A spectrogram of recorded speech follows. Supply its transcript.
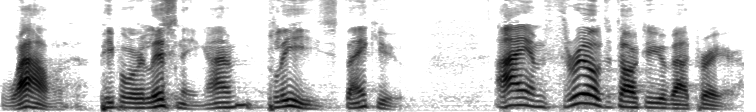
Wow, people are listening. I'm pleased. Thank you. I am thrilled to talk to you about prayer.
